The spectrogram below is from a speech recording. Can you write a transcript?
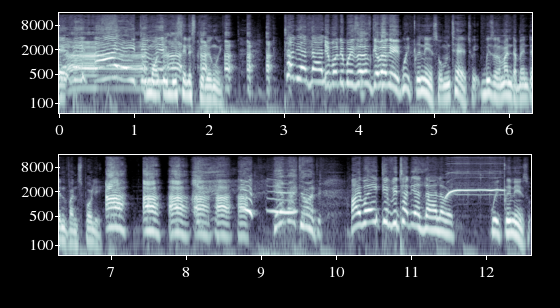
eh, hayi imoto ibuyisele esigebengweni Thani yadlala imoto ibuyisela esigebengini kuyiqiniso umthetho kubizwa ngemandament and van spoli ah ah ah ah ah ah. Yemadoda hayibo iTV Thani yadlala wena. Kuyiqiniso.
